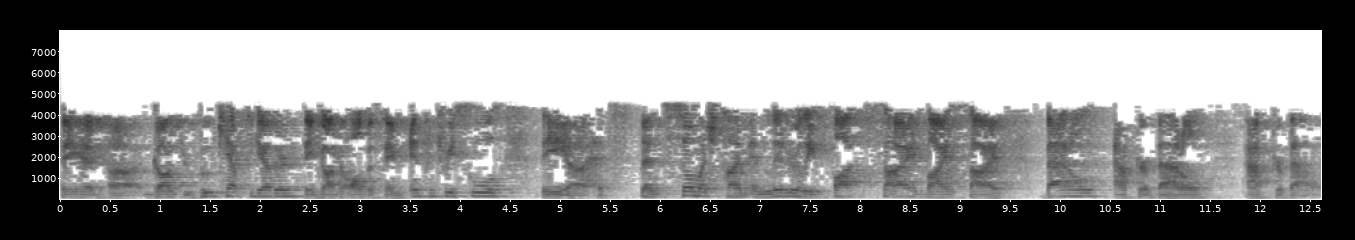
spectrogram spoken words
They had uh, gone through boot camp together. They'd gone to all the same infantry schools. They uh, had spent so much time and literally fought side by side, battle after battle after battle.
